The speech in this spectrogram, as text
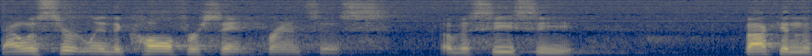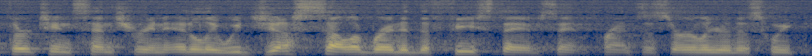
That was certainly the call for St. Francis of Assisi. Back in the 13th century in Italy, we just celebrated the feast day of St. Francis earlier this week.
